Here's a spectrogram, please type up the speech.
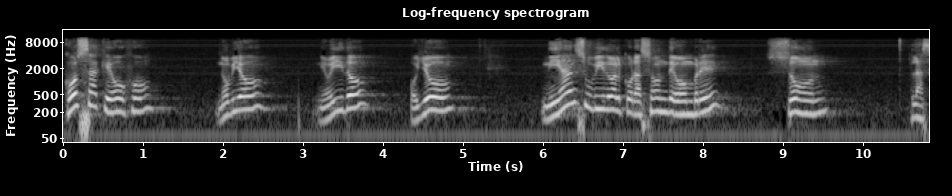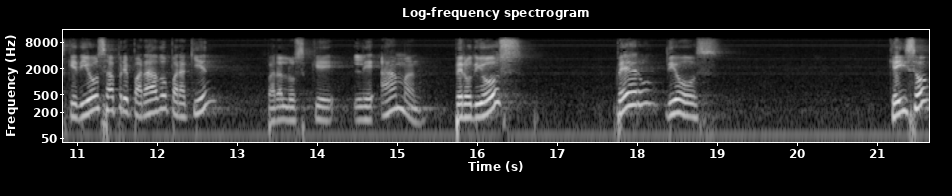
Cosa que ojo no vio, ni oído, oyó, ni han subido al corazón de hombre, son las que Dios ha preparado para quién? Para los que le aman. Pero Dios, pero Dios ¿Qué hizo?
